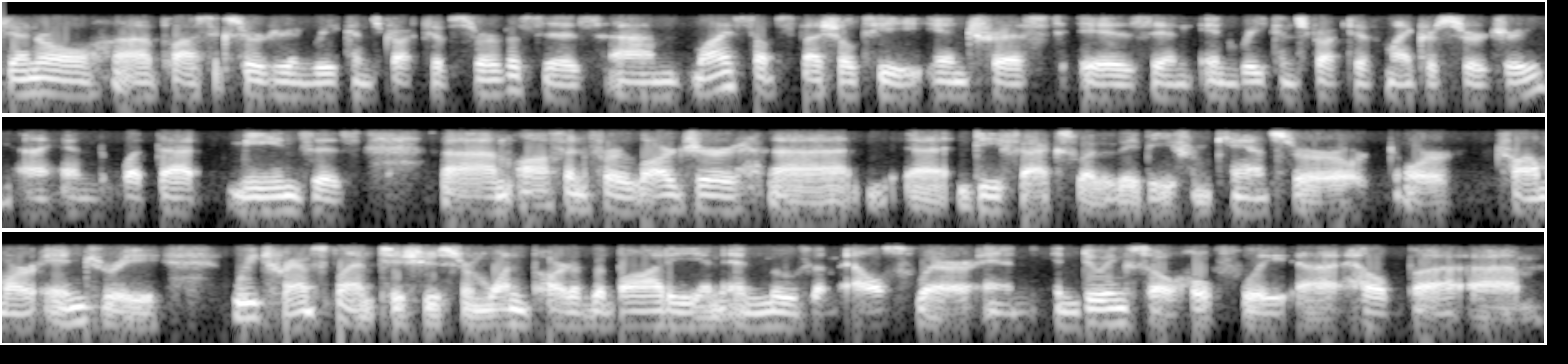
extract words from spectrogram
general uh, plastic surgery and reconstructive services, um, my subspecialty interest is in, in reconstructive microsurgery. Uh, and what that means is um, often for larger uh, uh, defects, whether they be from cancer or, or trauma or injury, we transplant tissues from one part of the body and, and move them elsewhere. And in doing so, hopefully uh, help uh, um,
